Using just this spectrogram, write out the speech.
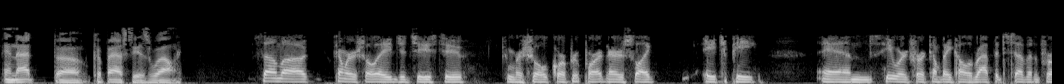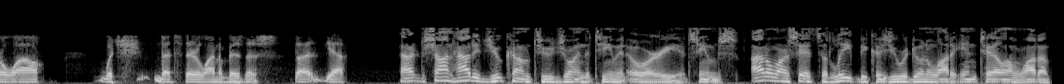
in that uh, capacity as well. Some uh, commercial agencies too, commercial corporate partners like HP, and he worked for a company called Rapid7 for a while, which that's their line of business. But yeah. Uh, Shawn, how did you come to join the team at ORE? It seems I don't want to say it's a leap because you were doing a lot of intel and a lot of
